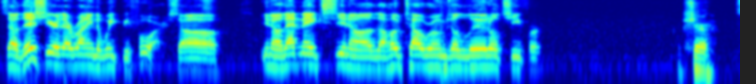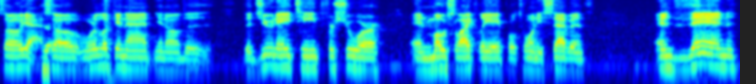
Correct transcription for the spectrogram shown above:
So this year they're running the week before. So, you know, that makes, you know, the hotel rooms a little cheaper. Sure. So yeah, so we're looking at, you know, the the June 18th for sure and most likely April 27th. And then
